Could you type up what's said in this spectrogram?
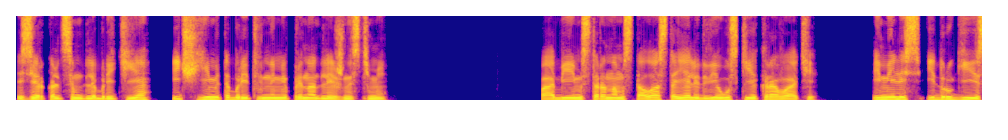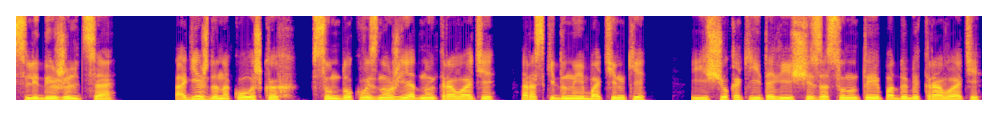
зеркальцем для бритья и чьими-то бритвенными принадлежностями. По обеим сторонам стола стояли две узкие кровати. Имелись и другие следы жильца. Одежда на колышках, сундук в изножье одной кровати, раскиданные ботинки, еще какие-то вещи, засунутые под обе кровати.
